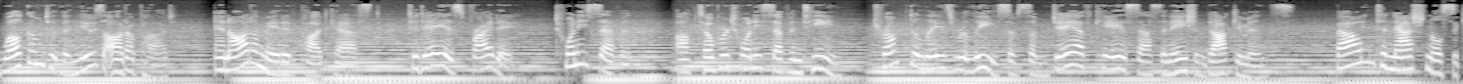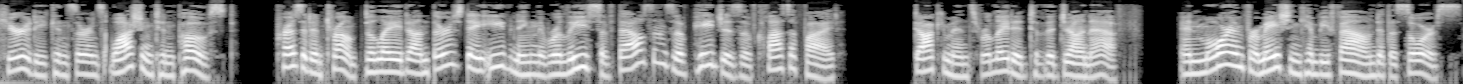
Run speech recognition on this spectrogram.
Welcome to the News Autopod, an automated podcast. Today is Friday, 27 October 2017. Trump delays release of some JFK assassination documents. Bowing to national security concerns, Washington Post. President Trump delayed on Thursday evening the release of thousands of pages of classified documents related to the John F. And more information can be found at the source.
